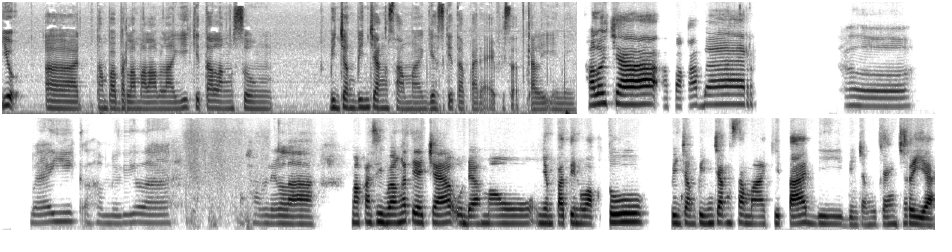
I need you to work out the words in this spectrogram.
Yuk, uh, tanpa berlama-lama lagi kita langsung bincang-bincang sama guest kita pada episode kali ini. Halo Ca, apa kabar? Halo, baik, alhamdulillah. Alhamdulillah. Makasih banget ya Ca, udah mau nyempatin waktu bincang-bincang sama kita di bincang-bincang ceria.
